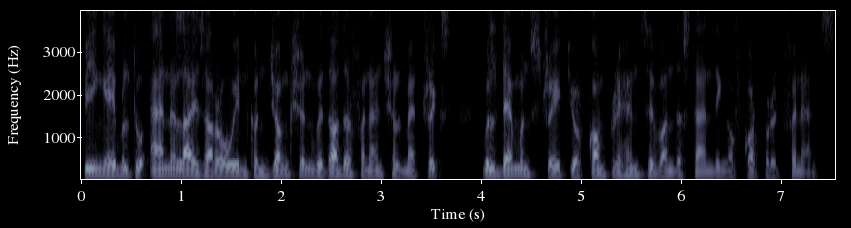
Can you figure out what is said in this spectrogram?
Being able to analyze ROE in conjunction with other financial metrics will demonstrate your comprehensive understanding of corporate finance.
